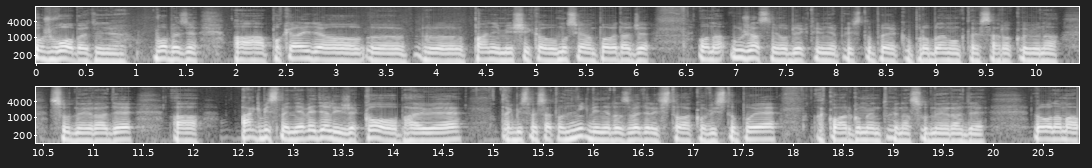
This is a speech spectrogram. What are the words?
To už vôbec nie. Vôbec nie. A pokiaľ ide o e, e, pani Mišikovú, musím vám povedať, že ona úžasne objektívne pristupuje ku problémom, ktoré sa rokujú na súdnej rade. A ak by sme nevedeli, že koho obhajuje, tak by sme sa to nikdy nedozvedeli z toho, ako vystupuje, ako argumentuje na súdnej rade. Ona má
